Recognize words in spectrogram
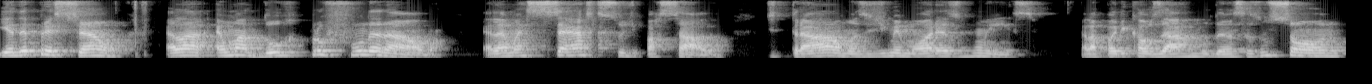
E a depressão, ela é uma dor profunda na alma. Ela é um excesso de passado, de traumas e de memórias ruins. Ela pode causar mudanças no sono,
